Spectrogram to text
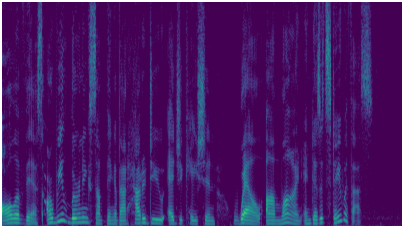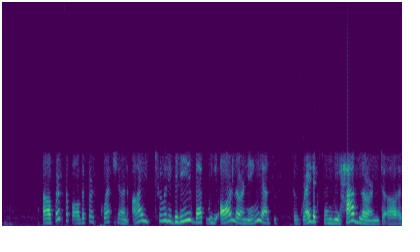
all of this? Are we learning something about how to do education well online, and does it stay with us? Uh, first of all, the first question, I truly believe that we are learning, and to, to a great extent, we have learned uh,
